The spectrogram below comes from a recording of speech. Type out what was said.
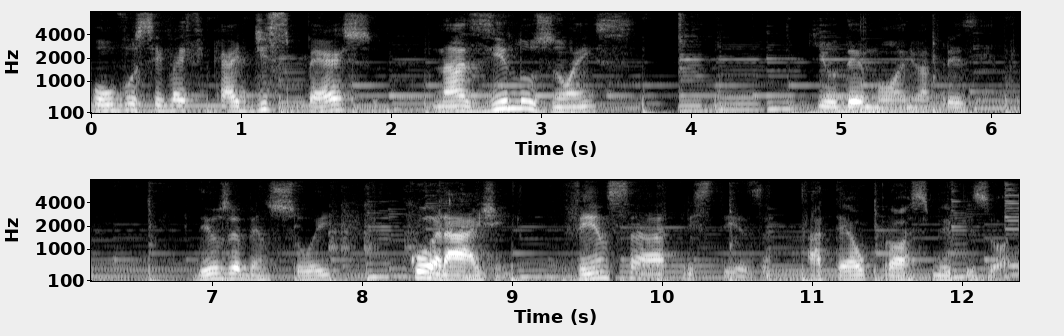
ou você vai ficar disperso nas ilusões que o demônio apresenta. Deus abençoe, coragem, vença a tristeza. Até o próximo episódio.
